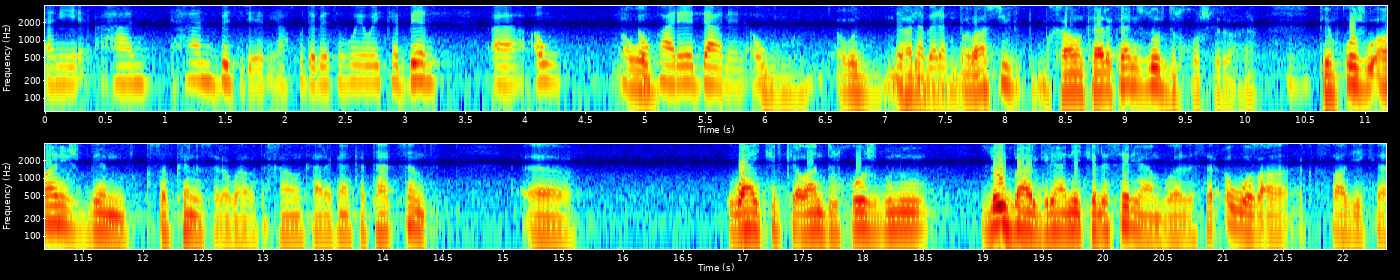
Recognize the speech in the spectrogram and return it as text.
یانی هان بدرێن یاخود دەبێتە هۆی ئەوەی کە بێن ئەو ئەو پارەیە دانێن ئەو بەڕاستی خاوەنکارەکانی زۆر دڵخۆشکردوانە پێم خۆش و ئەوانیش بێن قسە بکەن لەسەر بابەتە خاوەنکارەکان کە تا چەند وای کرد کەوان دڵخۆش بوون و لەو بارگرانی کە لەسەریان بووە لەسەر ئەو وەز اقتصادی کە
